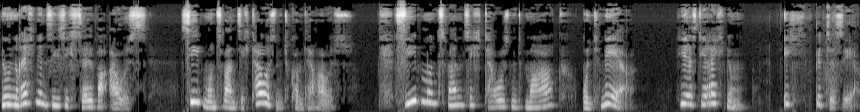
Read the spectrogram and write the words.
Nun rechnen Sie sich selber aus. Siebenundzwanzigtausend kommt heraus. Siebenundzwanzigtausend Mark und mehr. Hier ist die Rechnung. Ich bitte sehr.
